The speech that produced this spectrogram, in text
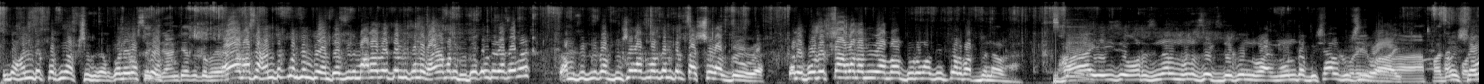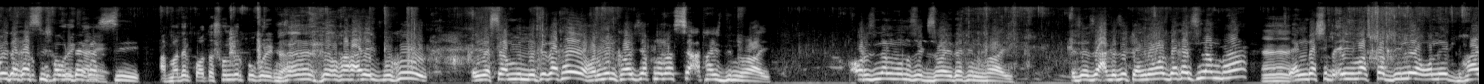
কিন্তু হান্ড্রেড পার্সেন্ট আটশো গ্রাম। কারণ এই মাছটা গ্যারান্টি আছে তো ভাই হ্যাঁ মাসে হান্ড্রেড পার্সেন্ট গ্যারান্টি যদি মারা যায় তাহলে কোনো ভাই আমার ভিডিও কল দেখাবে। আমি যদি তার দুশো মাছ মারবেন তাহলে চারশো মাছ দেবো ভাই। তাহলে বোধেরটা আমার আমি আমার দুটো মাছ দিতে আর পারবে না ভাই। এই যে অরিজিনাল দেখুন ভাই মনটা বিশাল খুশি ভাই। আমি সবই দেখাচ্ছি সবই দেখাচ্ছি। আপনাদের কত সুন্দর পুকুর এটা? হ্যাঁ, ভাই এই পুকুর। এই আছে আমি নেটে দেখাই হরমোন খাওয়াইছি আপনার হচ্ছে আঠাশ দিন ভাই। অরিজিনাল মনোসেক্স ভাই দেখেন ভাই। এই যে আগে যে ট্যাংরা মাছ দেখাইছিলাম ভাই হ্যাঁ, হ্যাঁ। ট্যাংরার সাথে এই মাছটা দিলে অনেক ভাই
